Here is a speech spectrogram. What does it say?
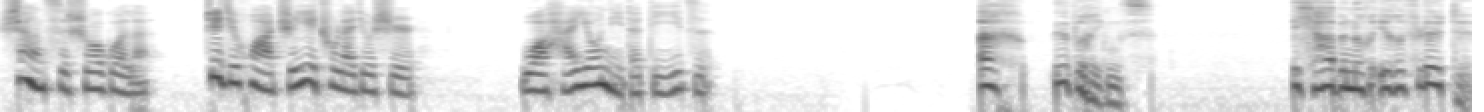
上次说过了，这句话直译出来就是。我还有你的笛子。Ach, übrigens, ich habe noch Ihre Flöte.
